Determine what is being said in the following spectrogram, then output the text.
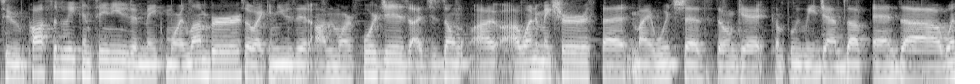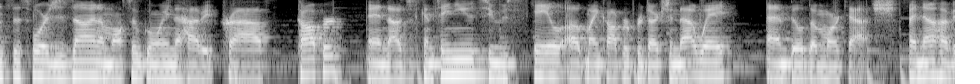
to possibly continue to make more lumber so I can use it on more forges. I just don't, I, I want to make sure that my wood sheds don't get completely jammed up. And uh, once this forge is done, I'm also going to have it craft copper and I'll just continue to scale up my copper production that way and build up more cash. I now have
